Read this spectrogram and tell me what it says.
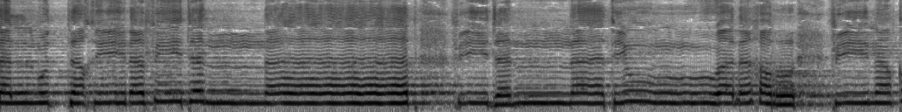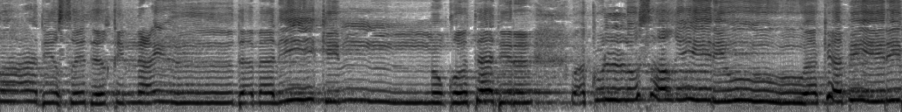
المتقين في جنات في جنات ونهر في مقعد صدق عند مليك مقتدر وكل صغير وكبير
